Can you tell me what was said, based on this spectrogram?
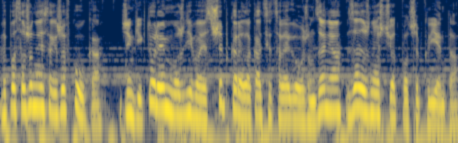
wyposażony jest także w kółka, dzięki którym możliwa jest szybka relokacja całego urządzenia w zależności od potrzeb klienta.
